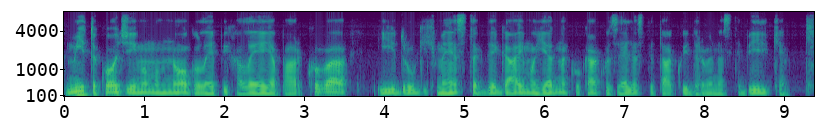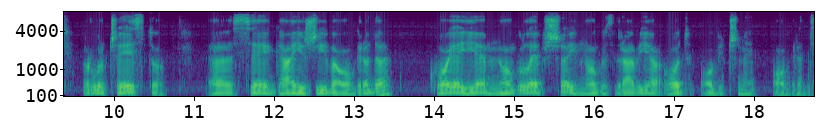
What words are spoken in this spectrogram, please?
Mi takođe imamo mnogo lepih aleja, parkova i drugih mesta gde gajimo jednako kako zeljaste, tako i drvenaste biljke. Vrlo često e, se gaji živa ograda koja je mnogo lepša i mnogo zdravija od obične ograde.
